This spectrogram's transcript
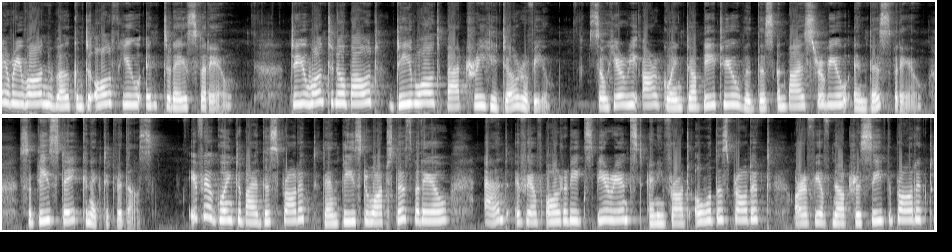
everyone, welcome to all of you in today's video. Do you want to know about DeWalt battery heater review? So here we are going to update you with this unbiased review in this video. So please stay connected with us. If you're going to buy this product, then please do watch this video. And if you have already experienced any fraud over this product, or if you have not received the product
